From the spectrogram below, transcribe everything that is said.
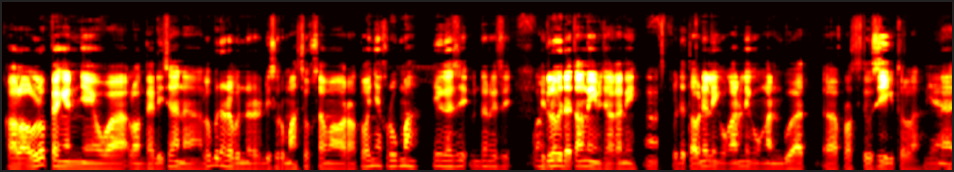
kalau lu pengen nyewa lonte di sana lu bener-bener disuruh masuk sama orang tuanya ke rumah iya gak sih bener gak sih Wah. jadi lu datang nih misalkan nih Ah. udah tahu nih lingkungan lingkungan buat eh, prostitusi gitulah Iya. nah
